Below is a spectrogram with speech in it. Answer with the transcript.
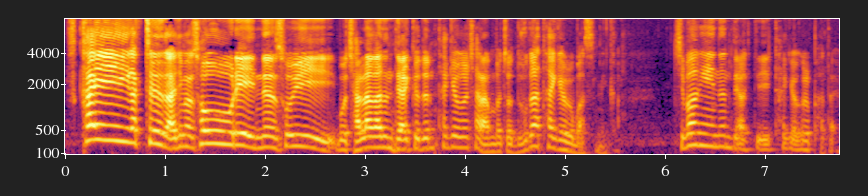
스카이 같은 아니면 서울에 있는 소위 뭐 잘 나가는 대학교들은 타격을 잘 안 받죠. 누가 타격을 받습니까? 지방에 있는 대학들이 타격을 받아요.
